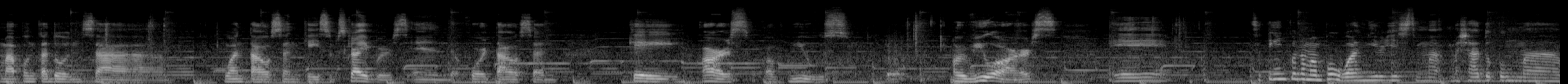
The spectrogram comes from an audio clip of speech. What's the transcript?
mapunta doon sa 1,000k subscribers and 4,000k hours of views or viewers eh sa tingin ko naman po one year is ma- masyado pong ma-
